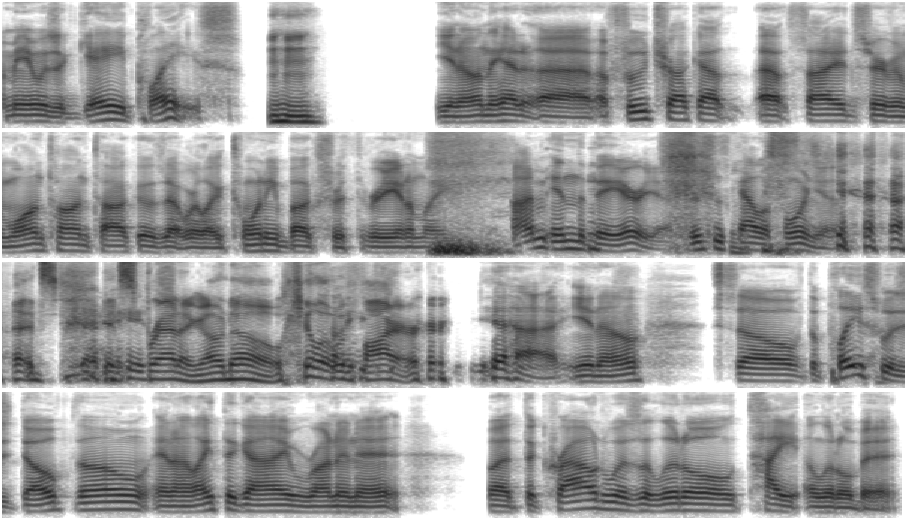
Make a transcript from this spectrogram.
I mean, it was a gay place hmm you know, and they had uh, a food truck out outside serving wonton tacos that were like twenty bucks for three, and I'm like, I'm in the Bay Area. This is California. it's it's spreading. Oh no. Kill it with fire. yeah, you know. So the place was dope though, and I liked the guy running it, but the crowd was a little tight, a little bit,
